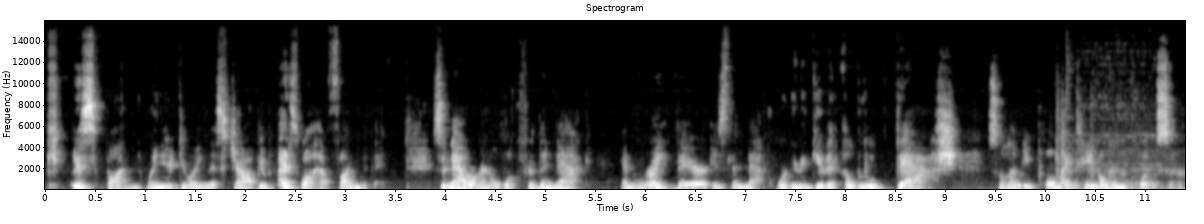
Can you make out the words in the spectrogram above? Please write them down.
Cute is fun when you're doing this job. You might as well have fun with it. So now we're going to look for the neck. And right there is the neck. We're going to give it a little dash. So let me pull my table in closer.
